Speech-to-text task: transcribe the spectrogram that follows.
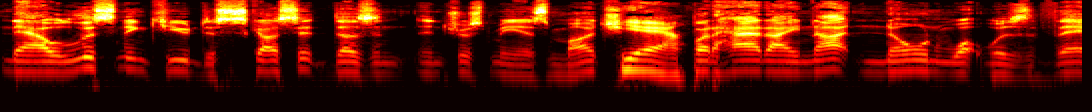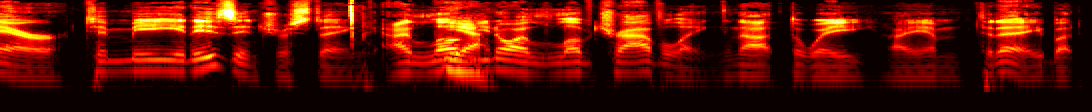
now listening to you discuss it doesn't interest me as much. Yeah. But had I not known what was there, to me it is interesting. I love Yeah. you know I love traveling, not the way I am today, but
